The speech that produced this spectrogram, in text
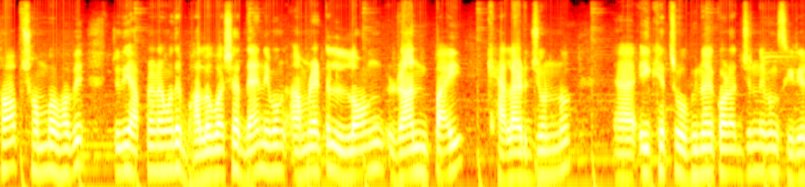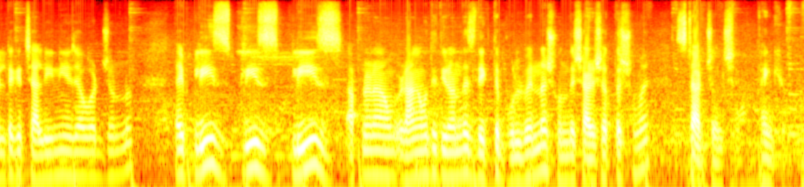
সব সম্ভব হবে যদি আপনারা আমাদের ভালোবাসা দেন এবং আমরা একটা লং রান পাই খেলার জন্য। এই ক্ষেত্রে অভিনয় করার জন্য এবং সিরিয়ালটাকে চালিয়ে নিয়ে যাওয়ার জন্য। তাই প্লিজ প্লিজ প্লিজ আপনারা রাঙামাটি তীরন্দাজ দেখতে ভুলবেন না। সন্ধ্যে সাড়ে সাতটার সময় স্টার চলছে। থ্যাংক ইউ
